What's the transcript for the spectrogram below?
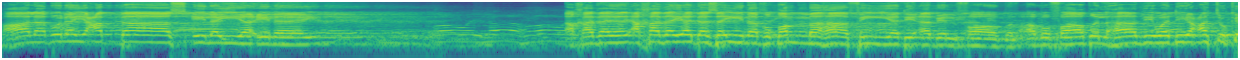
قال بني عباس إلي إلي. أخذ, أخذ يد زينب ضمها في يد أبي الفاضل. أبو فاضل هذه وديعتك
